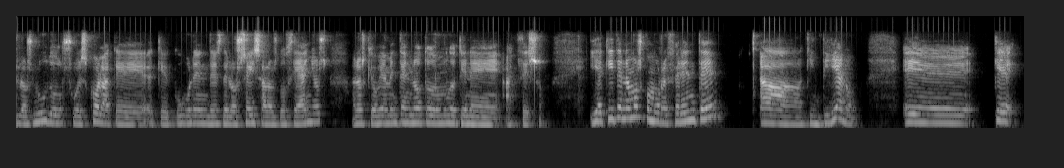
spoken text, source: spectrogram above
los ludos o escuela que, que cubren desde los 6 a los 12 años, a los que obviamente no todo el mundo tiene acceso. Y aquí tenemos como referente a Quintiliano, eh, que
